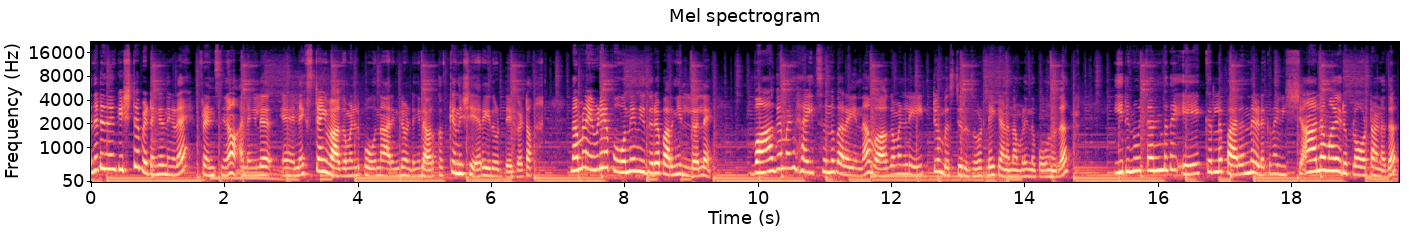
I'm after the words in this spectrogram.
എന്നിട്ട് നിങ്ങൾക്ക് ഇഷ്ടപ്പെട്ടെങ്കിൽ നിങ്ങളുടെ ഫ്രണ്ട്സിനോ അല്ലെങ്കിൽ നെക്സ്റ്റ് ടൈം വാഗമണിൽ പോകുന്ന ആരെങ്കിലും ഉണ്ടെങ്കിൽ അവർക്കൊക്കെ ഒന്ന് ഷെയർ ചെയ്ത് കൊടുത്തേക്ക് കേട്ടോ. നമ്മൾ എവിടെയാണ് പോകുന്നതെന്ന് ഇതുവരെ പറഞ്ഞില്ലല്ലോ അല്ലേ? വാഗമൺ ഹൈറ്റ്സ് എന്ന് പറയുന്ന വാഗമണിലെ ഏറ്റവും ബെസ്റ്റ് റിസോർട്ടിലേക്കാണ് നമ്മൾ ഇന്ന് പോകുന്നത്. ഇരുന്നൂറ്റൻപത് ഏക്കറിൽ പരന്ന് കിടക്കുന്ന വിശാലമായ ഒരു പ്ലോട്ടാണത്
